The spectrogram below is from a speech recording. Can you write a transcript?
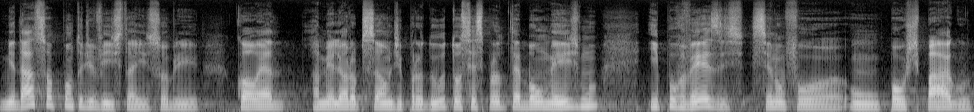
me dar seu ponto de vista aí sobre qual é a melhor opção de produto ou se esse produto é bom mesmo e por vezes, se não for um post pago,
